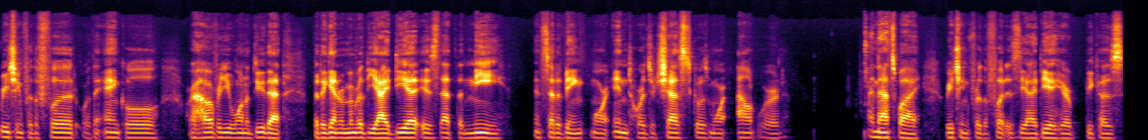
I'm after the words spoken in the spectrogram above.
reaching for the foot or the ankle or however you want to do that. But again, remember the idea is that the knee, instead of being more in towards your chest, goes more outward. And that's why reaching for the foot is the idea here, because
